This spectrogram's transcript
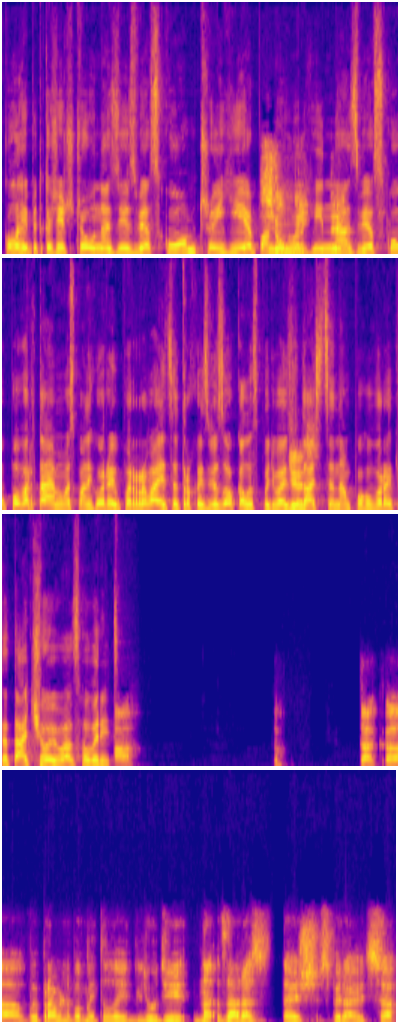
Колеги, підкажіть, що у нас зі зв'язком? Чи є пан Георгій на зв'язку? Повертаємо вас, пане Георгію. Переривається трохи зв'язок, але сподіваюся, вдасться нам поговорити. Та чую вас, говоріть. А. Так, ви правильно помітили, люди зараз теж збираються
